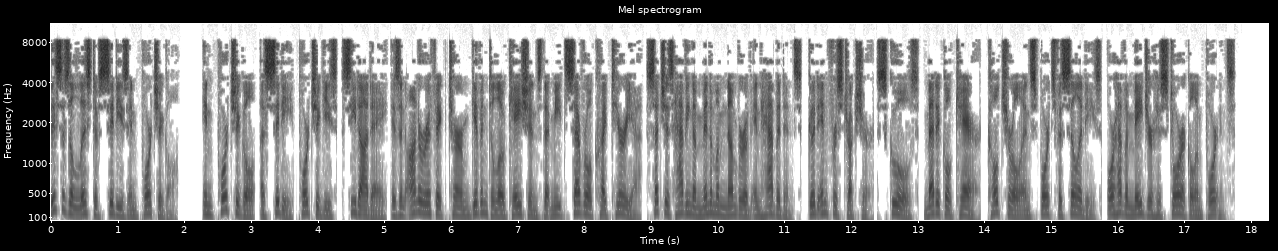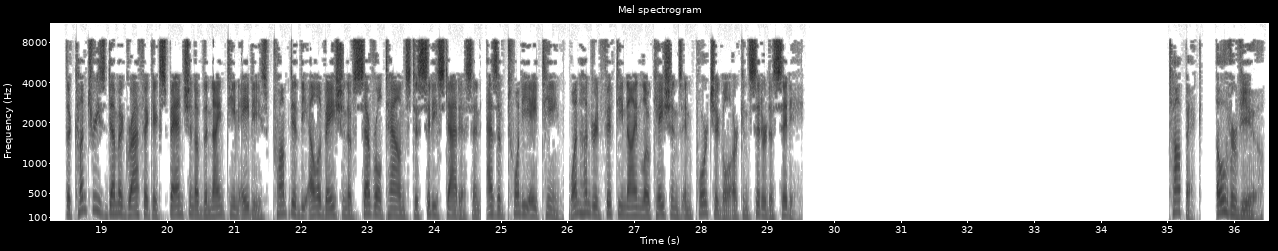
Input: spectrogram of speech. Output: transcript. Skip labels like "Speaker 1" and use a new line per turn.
This is a list of cities in Portugal. In Portugal, a city Portuguese, cidade is an honorific term given to locations that meet several criteria, such as having a minimum number of inhabitants, good infrastructure schools, medical care, cultural and sports facilities, or have a major historical importance. The country's demographic expansion of the 1980s prompted the elevation of several towns to city status and, as of 2018, 159 locations in Portugal are considered a city. Overview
